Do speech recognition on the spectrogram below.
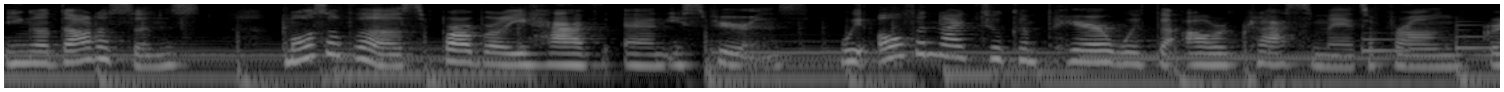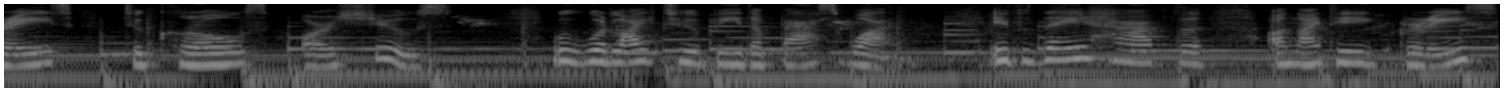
In adolescence, most of us probably have an experience. We often like to compare with our classmates from grades to clothes or shoes. We would like to be the best one. If they have the 90 grades,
